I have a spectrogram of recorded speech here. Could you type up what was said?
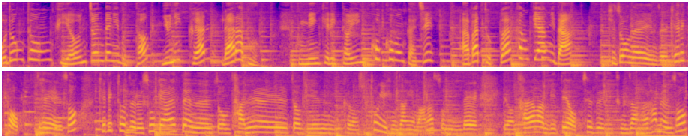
오동통 귀여운 쫀댕이부터 유니크한 라라부, 국민 캐릭터인 코코몬까지 아바톡과 함께합니다. 기존에 이제 캐릭터 업체에서 캐릭터들을 소개할 때는 좀 단일적인 그런 소통이 굉장히 많았었는데 이런 다양한 미디어 업체들이 등장을 하면서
